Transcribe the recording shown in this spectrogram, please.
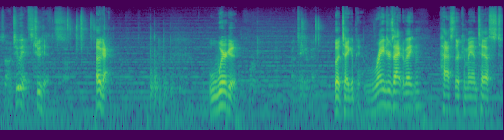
So two hits. Two hits. Okay. We're good. Uh, take a pin. But take a pin. Rangers activating. Pass their command test.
